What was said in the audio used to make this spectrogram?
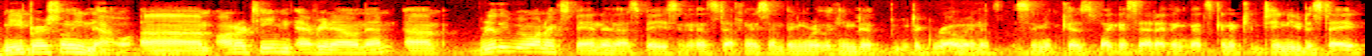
Me personally, no. Um, on our team, every now and then. Um, really, we want to expand in that space, and that's definitely something we're looking to to grow in. It's because, like I said, I think that's going to continue to stay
